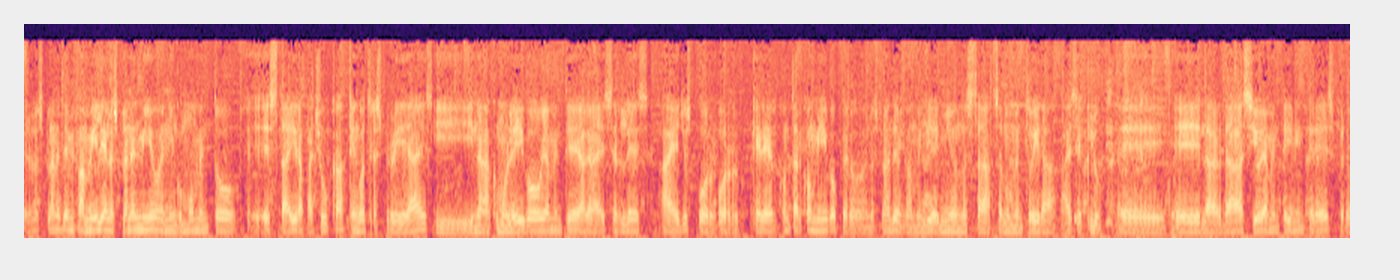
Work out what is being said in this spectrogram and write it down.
En los planes de mi familia, en los planes míos, en ningún momento eh, está ir a Pachuca. Tengo otras prioridades y, nada, como le digo, obviamente agradecerles a ellos por, por querer contar conmigo, pero en los planes de mi familia y mío no está hasta el momento ir a, ese club. Eh, eh, la verdad sí, obviamente hay un interés, pero,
